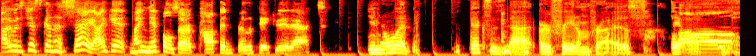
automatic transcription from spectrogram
I was just gonna say, I get my nipples are popping for the Patriot Act. You know what fixes that are freedom fries. They all Oh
